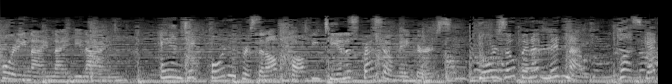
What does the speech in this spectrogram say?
$49.99. And take 40% off coffee, tea, and espresso makers. Doors open at midnight. Plus, get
